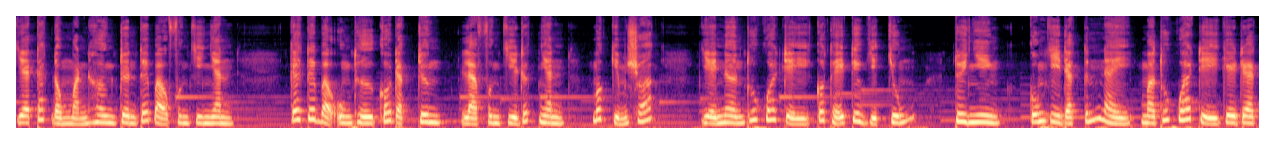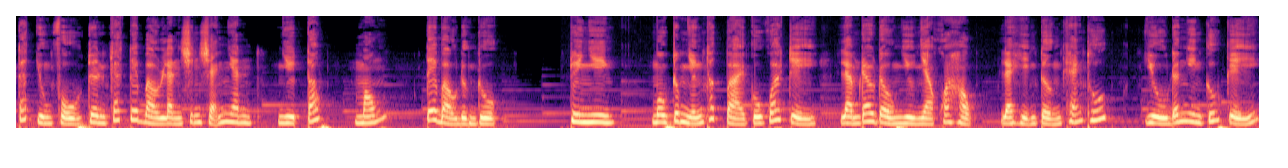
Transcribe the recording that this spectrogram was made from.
và tác động mạnh hơn trên tế bào phân chia nhanh. Các tế bào ung thư có đặc trưng là phân chia rất nhanh, mất kiểm soát, vậy nên thuốc quá trị có thể tiêu diệt chúng. Tuy nhiên, cũng vì đặc tính này mà thuốc quá trị gây ra tác dụng phụ trên các tế bào lành sinh sản nhanh như tóc, móng, tế bào đường ruột. Tuy nhiên, một trong những thất bại của quá trị làm đau đầu nhiều nhà khoa học là hiện tượng kháng thuốc. Dù đã nghiên cứu kỹ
